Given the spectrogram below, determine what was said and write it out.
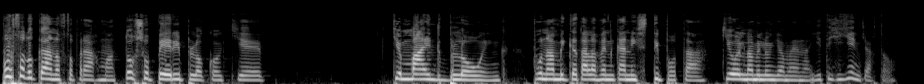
Πώς θα το κάνω αυτό το πράγμα τόσο περίπλοκο και, και mind-blowing που να μην καταλαβαίνει κανείς τίποτα και όλοι να μιλούν για μένα. Γιατί έχει γίνει και αυτό.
